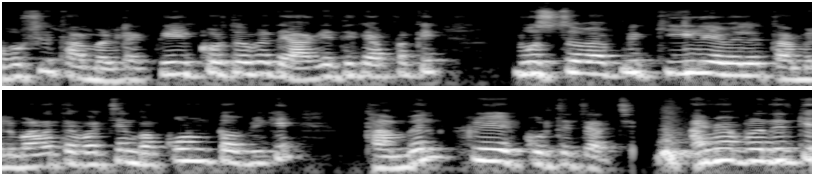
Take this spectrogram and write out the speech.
অবশ্যই থাম্বেলটা ক্রিয়েট করতে হবে। তাই আগে থেকে আপনাকে বুঝতে হবে আপনি কী লেভেলে থামেল বানাতে পারছেন বা কোন টপিকে থাম্বেল ক্রিয়েট করতে চাচ্ছে। আমি আপনাদেরকে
